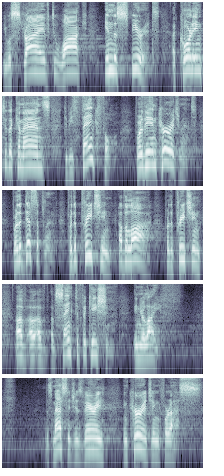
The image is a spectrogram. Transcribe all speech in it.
you will strive to walk in the Spirit according to the commands to be thankful for the encouragement, for the discipline, for the preaching of the law, for the preaching of, of, of sanctification in your life. This message is very encouraging for us.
